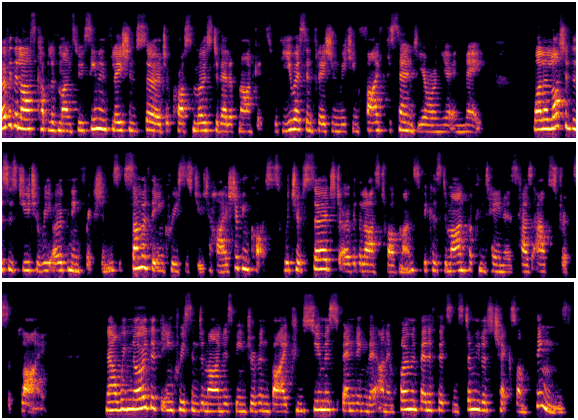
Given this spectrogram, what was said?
Over the last couple of months, we've seen inflation surge across most developed markets, with US inflation reaching 5% year on year in May. While a lot of this is due to reopening frictions, some of the increase is due to higher shipping costs, which have surged over the last 12 months because demand for containers has outstripped supply. Now, we know that the increase in demand has been driven by consumers spending their unemployment benefits and stimulus checks on things,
